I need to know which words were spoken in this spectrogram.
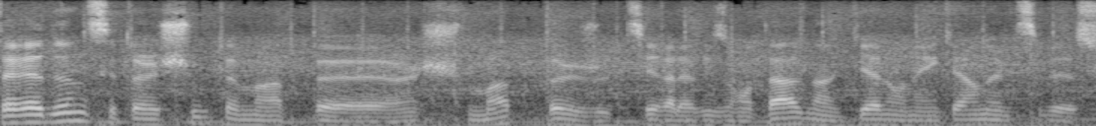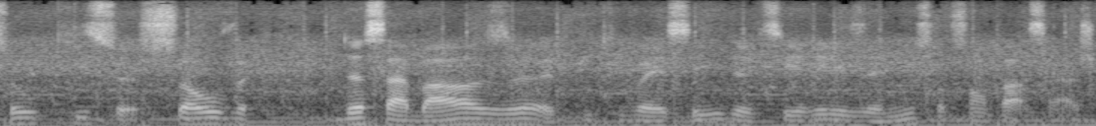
Steredon, c'est un shoot up, euh, un shmup, un jeu de tir à l'horizontale dans lequel on incarne un petit vaisseau qui se sauve de sa base euh, puis qui va essayer de tirer les ennemis sur son passage.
